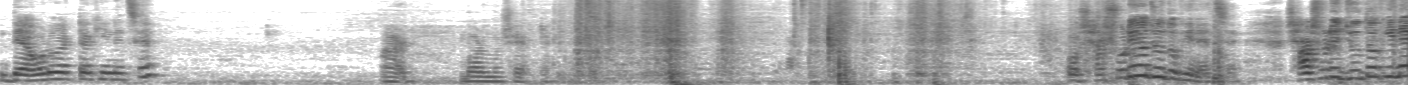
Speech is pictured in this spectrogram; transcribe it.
দেওরও একটা কিনেছে আর বড়মশাই একটা কিনেছে। ও শাশুড়িও জুতো কিনেছে। শাশুড়ি জুতো কিনে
